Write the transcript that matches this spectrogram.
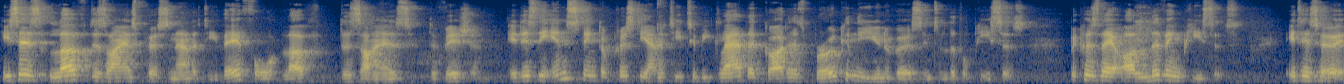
He says, "Love desires personality. Therefore, love desires division. It is the instinct of Christianity to be glad that God has broken the universe into little pieces, because they are living pieces. It is her,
